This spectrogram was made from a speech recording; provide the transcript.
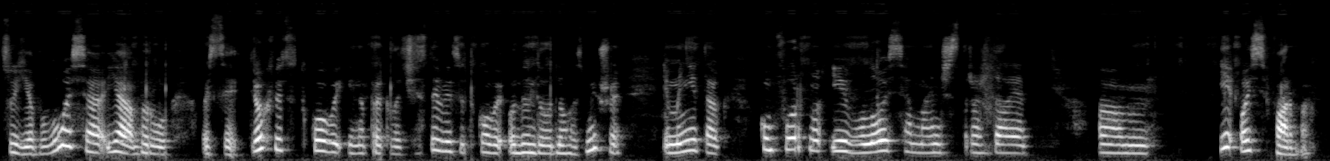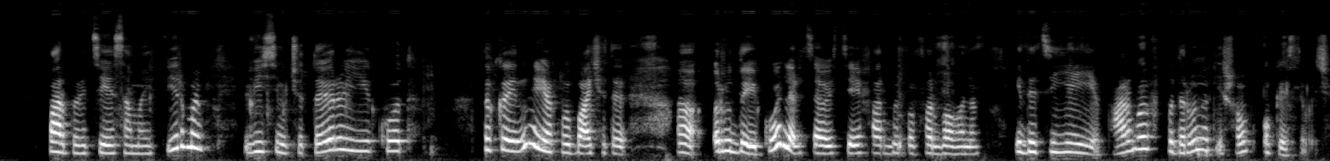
псує волосся. Я беру ось цей трьохвідсотковий і, наприклад, 6% один до одного змішую, і мені так комфортно і волосся менш страждає. Ем, і ось фарба. Фарба від цієї самої фірми 8,4 її код. Такий, ну, як ви бачите, рудий колір, це ось цієї фарби пофарбовано. І до цієї фарби в подарунок ішов окислювач.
